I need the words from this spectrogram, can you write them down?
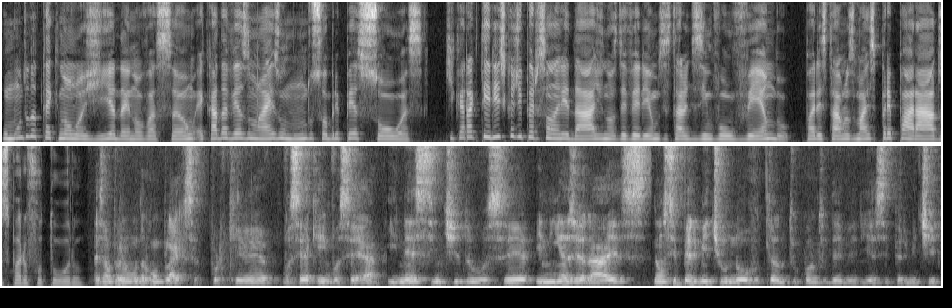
O mundo da tecnologia, da inovação, é cada vez mais um mundo sobre pessoas. Que característica de personalidade nós deveríamos estar desenvolvendo para estarmos mais preparados para o futuro? Essa é uma pergunta complexa, porque você é quem você é e nesse sentido você, em linhas gerais, não se permite o novo tanto quanto deveria se permitir.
